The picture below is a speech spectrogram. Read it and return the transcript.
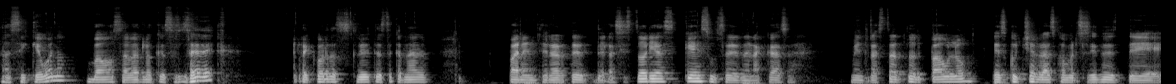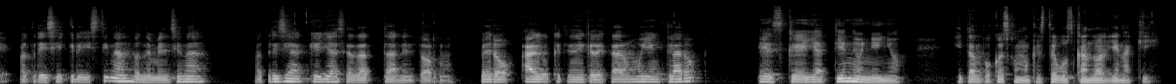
Así que bueno, vamos a ver lo que sucede. Recuerda suscribirte a este canal para enterarte de las historias que suceden en la casa. Mientras tanto, el Paulo escucha las conversaciones de Patricia y Cristina, donde menciona Patricia que ella se adapta al entorno. Pero algo que tiene que dejar muy en claro es que ella tiene un niño y tampoco es como que esté buscando a alguien aquí.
